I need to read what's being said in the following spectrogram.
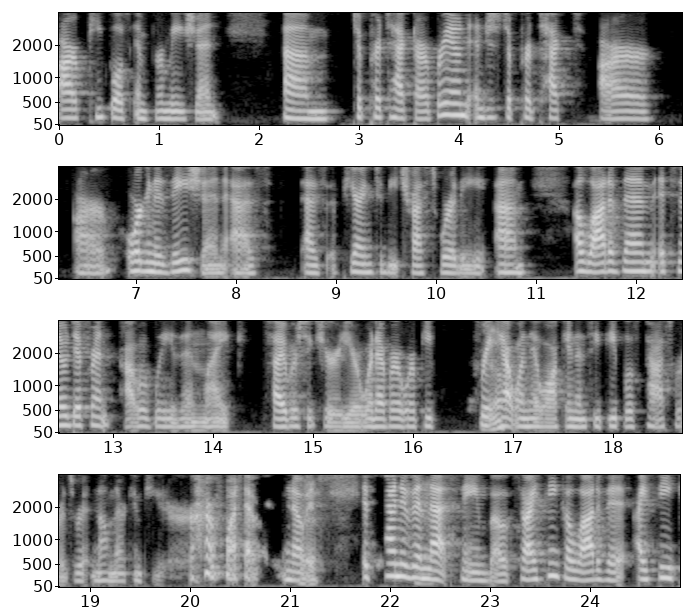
our people's information um, to protect our brand and just to protect our our organization as as appearing to be trustworthy. Um, a lot of them, it's no different probably than like cybersecurity or whatever, where people freak yeah. out when they walk in and see people's passwords written on their computer or whatever. You know, yes. it's it's kind of in yes. that same boat. So I think a lot of it, I think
